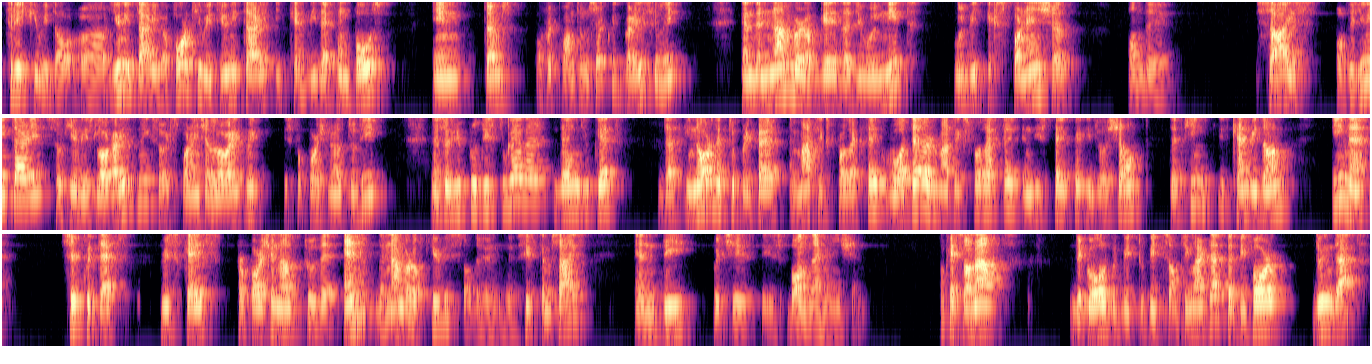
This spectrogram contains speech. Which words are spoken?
three qubit uh, unitary or four qubit unitary, it can be decomposed in terms of a quantum circuit very easily. And the number of gates that you will need will be exponential on the size of the unitary. So here is logarithmic, so exponential logarithmic is proportional to d. And so you put this together, then you get that in order to prepare a matrix product state, whatever matrix product state, in this paper it was shown that it can be done in a circuit depth with scales proportional to the n, the number of qubits, so the, the system size, and d, which is this bond dimension. Okay, so now the goal would be to beat something like that. But before doing that,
